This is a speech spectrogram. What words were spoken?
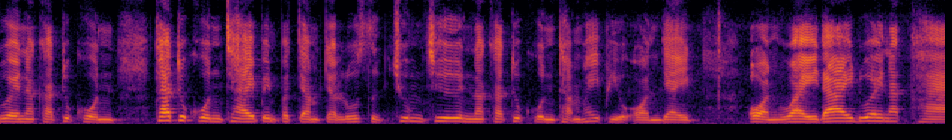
ด้วยนะคะ ทุกคน ถ้าทุกคนใช้เป็นประจำจะรู้สึกชุ่มชื่นนะคะ ทุกคนทำให้ผิวอ่อนใย อ่อนวัยได้ด้วยนะคะ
